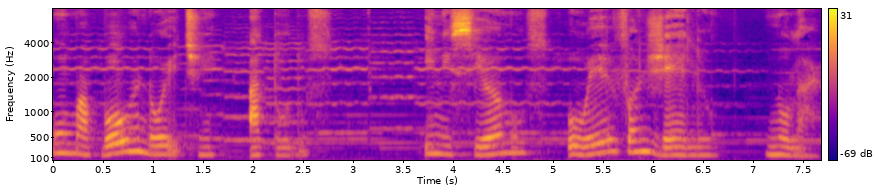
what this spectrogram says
Uma boa noite a todos. Iniciamos o Evangelho no lar.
